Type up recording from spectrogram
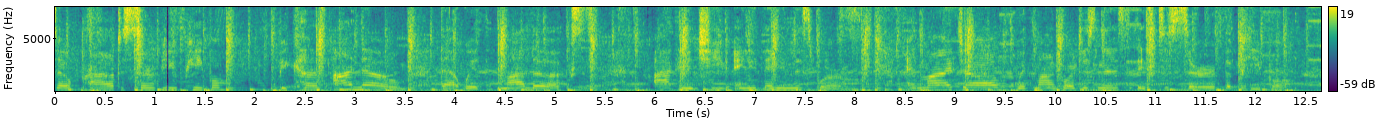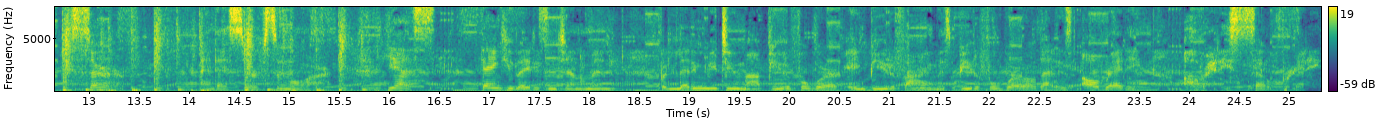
So proud to serve you people because I know that with my looks, I can achieve anything in this world. And my job with my gorgeousness is to serve the people. I serve, and I serve some more. Yes, thank you, ladies and gentlemen, for letting me do my beautiful work in beautifying this beautiful world that is already, already so pretty.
